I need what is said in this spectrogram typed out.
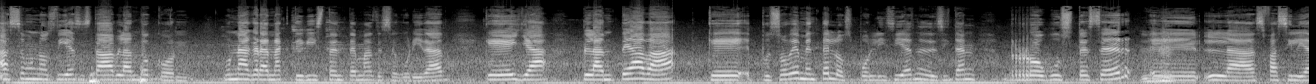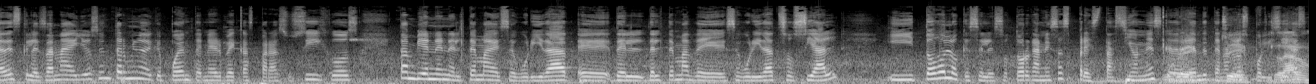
hace unos días estaba hablando con una gran activista en temas de seguridad que ella planteaba que pues obviamente los policías necesitan robustecer eh, las facilidades que les dan a ellos en términos de que pueden tener becas para sus hijos, también en el tema de seguridad, eh, del, del tema de seguridad social y todo lo que se les otorgan, esas prestaciones que deberían de tener sí, los policías. claro.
